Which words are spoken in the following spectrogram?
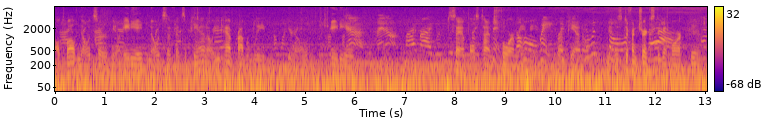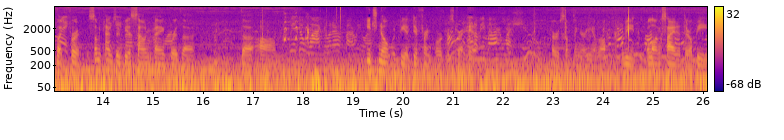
all 12 notes, or you know 88 notes if it's a piano. You'd have probably you know 88 samples times four maybe for a piano. You know, there's different tricks to get more. But for sometimes there'd be a sound bank where the the um, We had to walk. I how far we each note would be a different orchestra hit don't remember what shoe. or something, or you know, there'll be alongside it there'll be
